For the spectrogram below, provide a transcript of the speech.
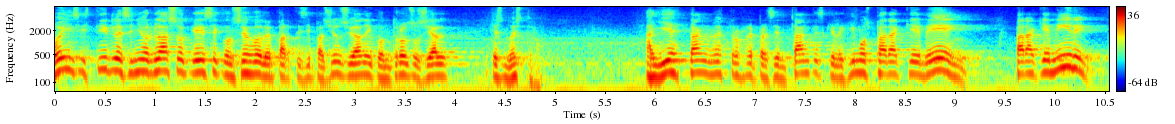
Voy a insistirle, señor Lazo, que ese Consejo de Participación Ciudadana y Control Social es nuestro. Allí están nuestros representantes que elegimos para que vean, para que miren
